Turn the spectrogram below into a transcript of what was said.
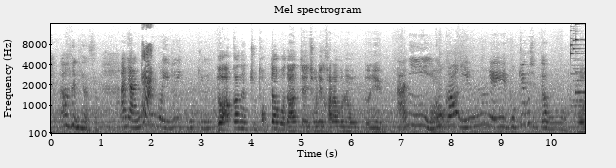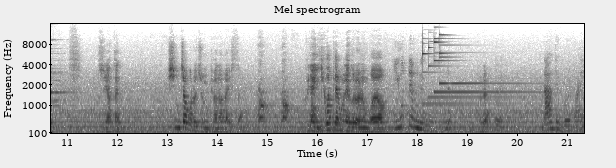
가은이어서. 아니 안 입는 거 입으니까 벗기고 싶어. 너 아까는 좀 덥다고 나한테 저리 가라 그러더니 아니 어. 이거 가은 입는 게 벗기고 싶다고. 뭐 무슨 약간 심적으로 좀 변화가 있어? 그냥 이것 때문에 그러는 거야. 이것 때문에 그런 건데? 그래? 왜? 나한테 뭘 말해?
